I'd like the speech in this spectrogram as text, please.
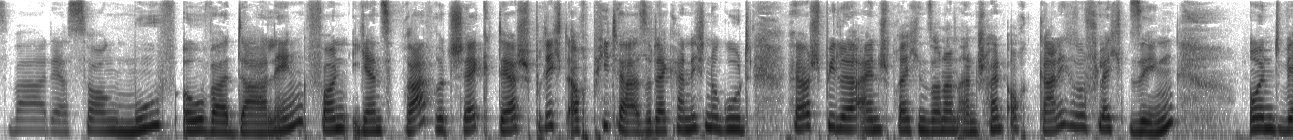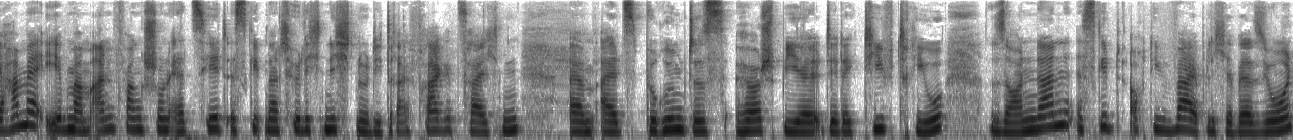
Das war der Song Move Over Darling von Jens Wawritschek. Der spricht auch Peter. Also der kann nicht nur gut Hörspiele einsprechen, sondern anscheinend auch gar nicht so schlecht singen. Und wir haben ja eben am Anfang schon erzählt, es gibt natürlich nicht nur die drei Fragezeichen ähm, als berühmtes Hörspiel-Detektiv-Trio, sondern es gibt auch die weibliche Version,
